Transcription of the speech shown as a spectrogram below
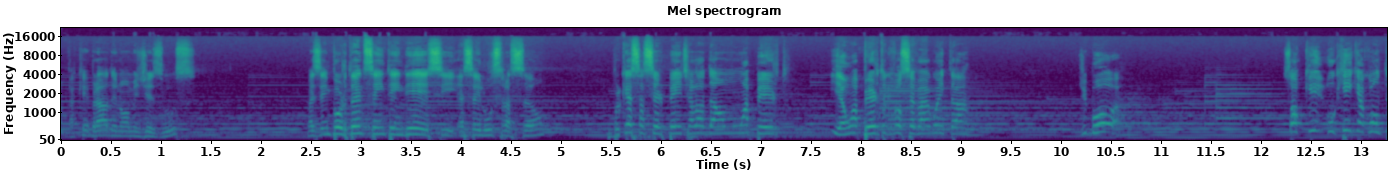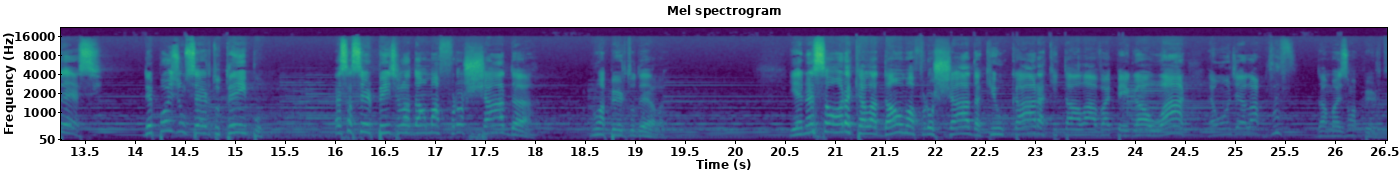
está quebrado em nome de Jesus. Mas é importante você entender esse, essa ilustração, porque essa serpente ela dá um aperto, e é um aperto que você vai aguentar, de boa. Só que o que, que acontece? Depois de um certo tempo, essa serpente ela dá uma afrouxada no aperto dela. E é nessa hora que ela dá uma afrouxada que o cara que está lá vai pegar o ar, é onde ela uf, dá mais um aperto.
